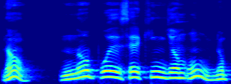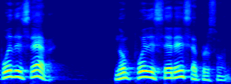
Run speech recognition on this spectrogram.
No, no puede ser Kim Jong-un, no puede ser. No puede ser esa persona.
